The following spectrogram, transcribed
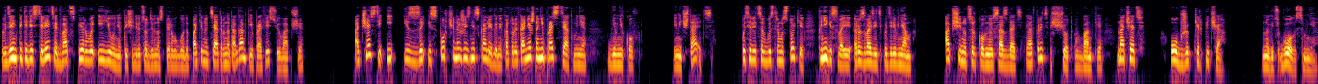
В день пятидесятилетия, 21 июня 1991 года, покинуть театр на Таганке и профессию вообще — Отчасти и из-за испорченной жизни с коллегами, которые, конечно, не простят мне дневников. И мечтается поселиться в Быстром Истоке, книги свои развозить по деревням, общину церковную создать и открыть счет в банке, начать обжиг кирпича. Но ведь голос мне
